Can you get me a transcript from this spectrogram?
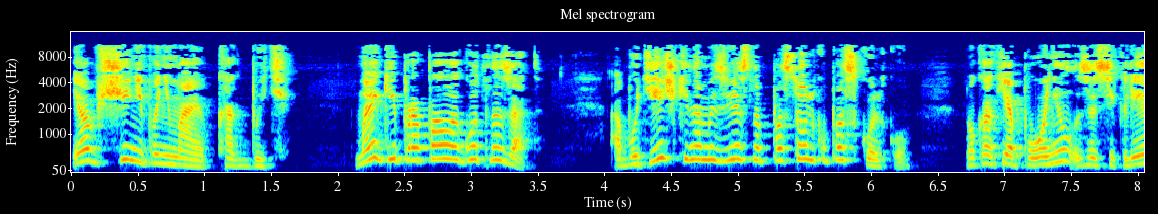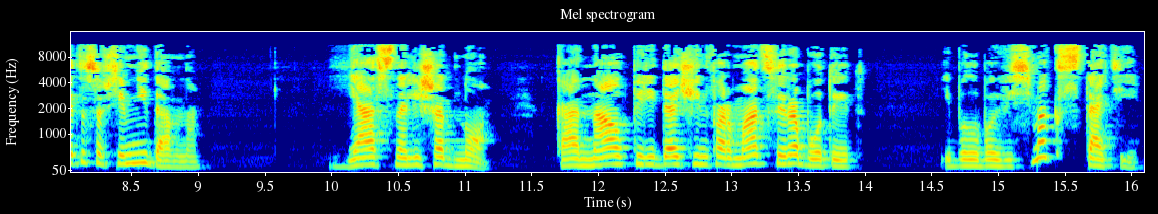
Я вообще не понимаю, как быть. Мэгги пропала год назад. Об утечке нам известно постольку-поскольку но, как я понял, засекли это совсем недавно. Ясно лишь одно. Канал передачи информации работает. И было бы весьма кстати,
